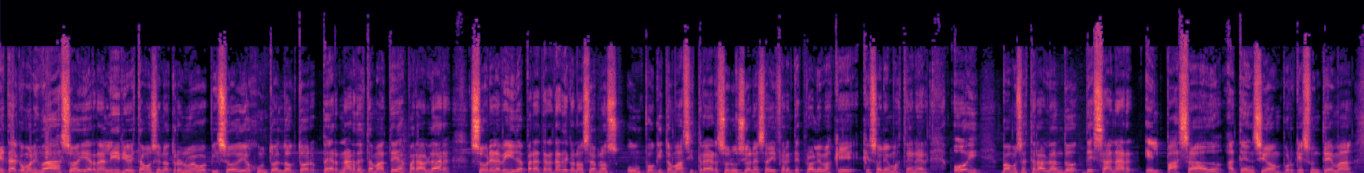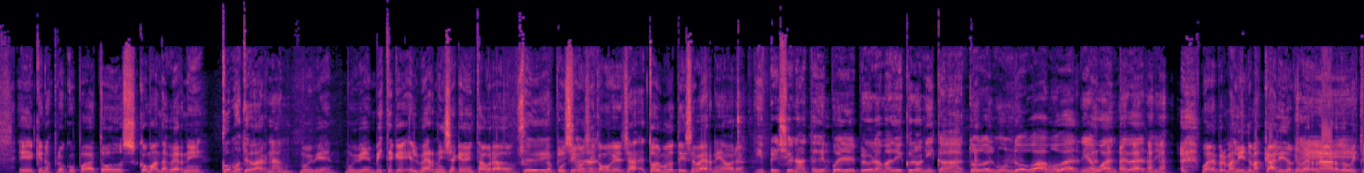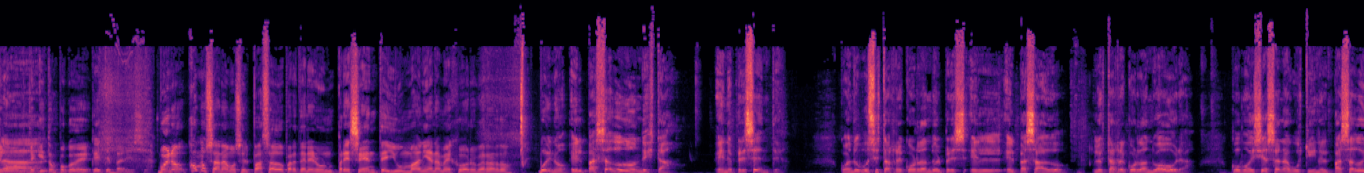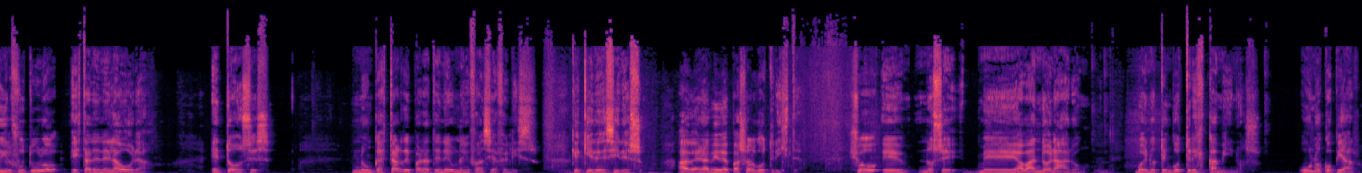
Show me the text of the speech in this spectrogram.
¿Qué tal? ¿Cómo les va? Soy Hernán Lirio y estamos en otro nuevo episodio junto al doctor Bernardo Estamateas para hablar sobre la vida, para tratar de conocernos un poquito más y traer soluciones a diferentes problemas que, solemos tener. Hoy vamos a estar hablando de sanar el pasado. Atención porque es un tema eh, que nos preocupa a todos. ¿Cómo andas, Bernie? ¿Cómo te va, Hernán? Muy bien, muy bien. Viste que el Bernie ya quedó instaurado. Sí, Lo pusimos y como que ya todo el mundo te dice Bernie ahora. Impresionante. Después del programa de Crónica, todo el mundo, vamos, Bernie, aguante, Bernie. Bueno, pero más lindo, más cálido que Sí, Bernardo, ¿viste? Como te quita un poco de. ¿Qué te parece? Bueno, ¿cómo sanamos el pasado para tener un presente y un mañana mejor, Bernardo? Bueno, ¿el pasado dónde está? En el presente. Cuando vos estás recordando el, pres- el- el pasado, lo estás recordando ahora. Como decía San Agustín, el pasado y el futuro están en el ahora. Entonces, nunca es tarde para tener una infancia feliz. ¿Qué quiere decir eso? A ver, a mí me pasó algo triste. Yo, eh, no sé, me abandonaron. Bueno, tengo tres caminos. Uno, copiar.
